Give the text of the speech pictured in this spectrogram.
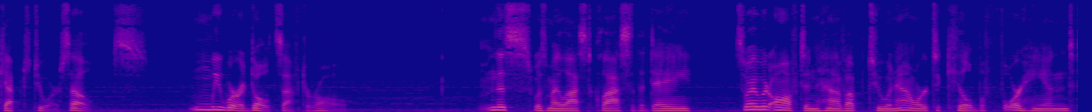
kept to ourselves. We were adults after all. This was my last class of the day, so I would often have up to an hour to kill beforehand,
